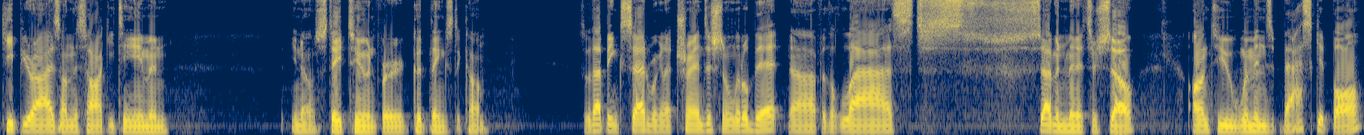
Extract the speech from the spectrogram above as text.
keep your eyes on this hockey team and you know stay tuned for good things to come. So with that being said, we're gonna transition a little bit uh, for the last seven minutes or so onto women's basketball.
